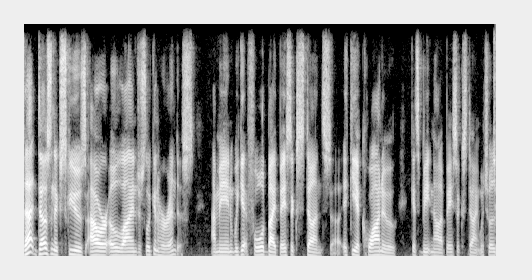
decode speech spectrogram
that doesn't excuse our O line just looking horrendous. I mean, we get fooled by basic stunts. Uh, Ike Ekwonu gets beaten on a basic stunt, which was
